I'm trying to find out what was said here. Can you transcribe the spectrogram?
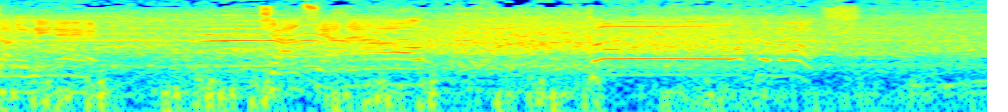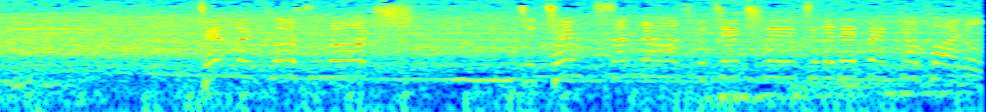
Shalulile. Chance here now. Goal for Lorch. Temlin Clausen Lodge to take Sundowns potentially to the Nedbank Cup final.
